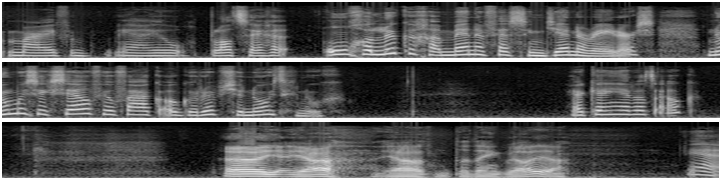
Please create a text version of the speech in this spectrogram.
maar even ja, heel plat zeggen, ongelukkige manifesting generators noemen zichzelf heel vaak ook rupsje nooit genoeg. Herken jij dat ook? Eh, ja, ja, ja, dat denk ik wel, ja. Ja,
